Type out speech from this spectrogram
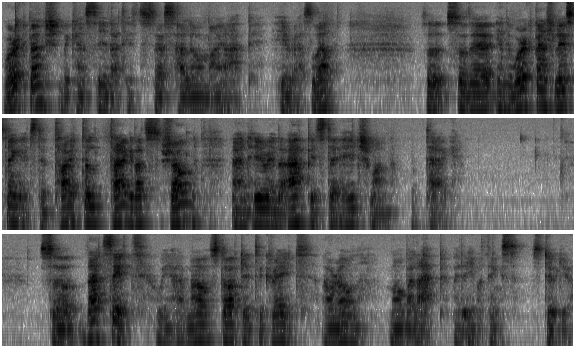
workbench we can see that it says hello my app here as well. So so the in the workbench listing it's the title tag that's shown. And here in the app it's the h1 tag so that's it. We have now started to create our own mobile app with EvoThings Studio.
